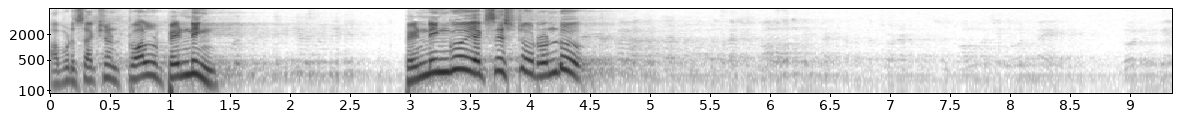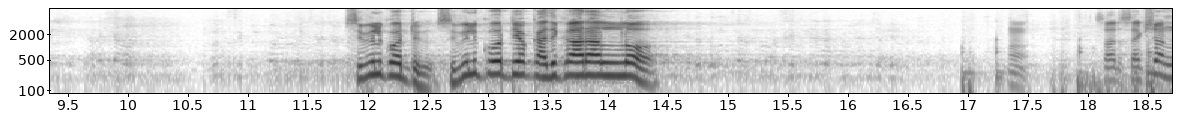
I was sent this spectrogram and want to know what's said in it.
అప్పుడు section twelve pending. Pending exist రెండు. సివిల్ కోర్టు సివిల్ కోర్టు యొక్క అధికారాల్లో. సార్ సెక్షన్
